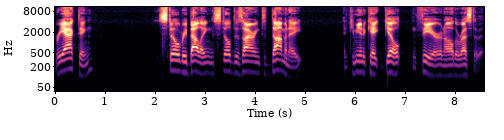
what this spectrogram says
reacting, still rebelling, still desiring to dominate and communicate guilt and fear and all the rest of it.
